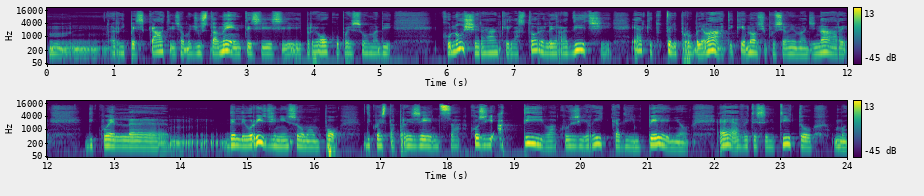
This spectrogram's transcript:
um, ripescati, diciamo giustamente, si, si preoccupa insomma di conoscere anche la storia, le radici e anche tutte le problematiche, no? ci possiamo immaginare di quel, ehm, delle origini, insomma, un po' di questa presenza così attiva, così ricca di impegno. Eh, avete sentito um,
